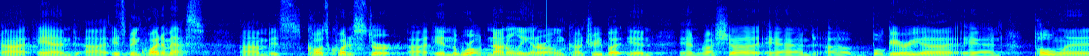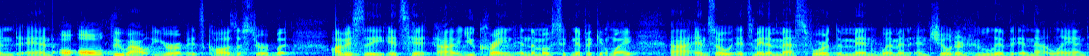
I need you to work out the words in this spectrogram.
Uh, and uh, it's been quite a mess. Um, it's caused quite a stir uh, in the world, not only in our own country, but in, in Russia and uh, Bulgaria and Poland and all, all, throughout Europe. It's caused a stir, but obviously it's hit uh, Ukraine in the most significant way. Uh, and so it's made a mess for the men, women, and children who live in that land.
